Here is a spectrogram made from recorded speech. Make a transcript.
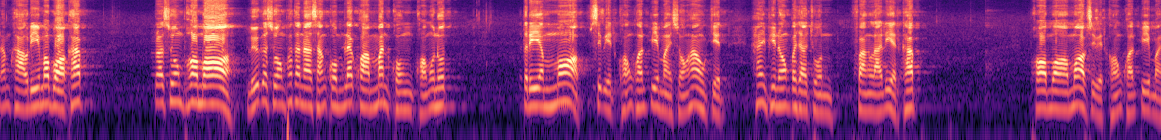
นำข่าวดีมาบอกครับ กระทรวงพมหรือกระทรวงพัฒนาสังคมและความมั่นคงของมนุษย์ เตรียมมอบ 11 ของขวัญปีใหม่ 2567 ให้พี่น้องประชาชนฟังรายละเอียดครับพมมอบ 11 ของขวัญปีใหม่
